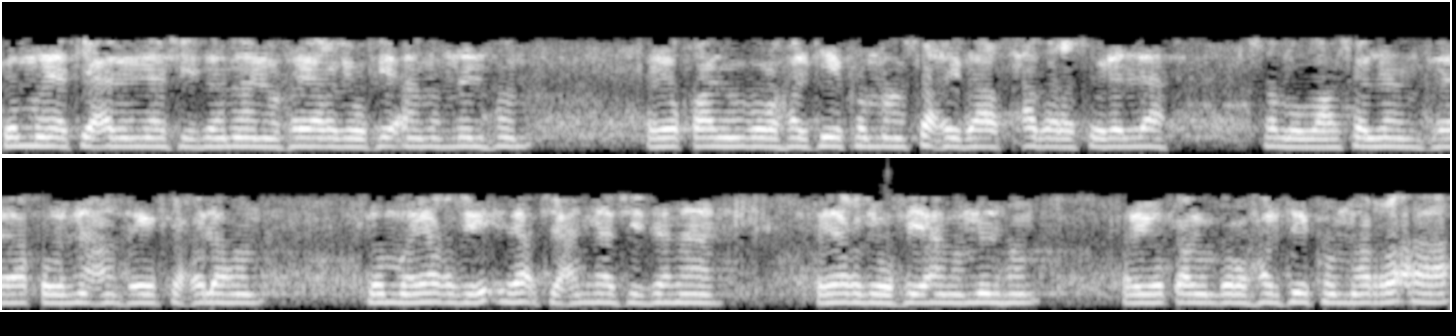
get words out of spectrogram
ثم يأتي على الناس زمان فيغزو فئة منهم. فيقال انظروا هل فيكم من صحب أصحاب رسول الله صلى الله عليه وسلم؟ فيقول نعم فيفتح لهم. ثم يغزي يأتي على الناس زمان فيغزو فئة منهم. فيقال انظروا هل فيكم من رأى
